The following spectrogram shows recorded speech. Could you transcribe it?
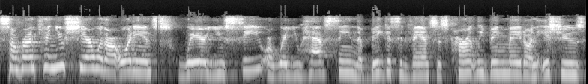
So, Ron, can you share with our audience where you see or where you have seen the biggest advances currently being made on issues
